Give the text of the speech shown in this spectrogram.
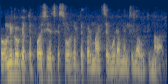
Lo único que te puedo decir es que Zurdos de Fermars seguramente es la última banda.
